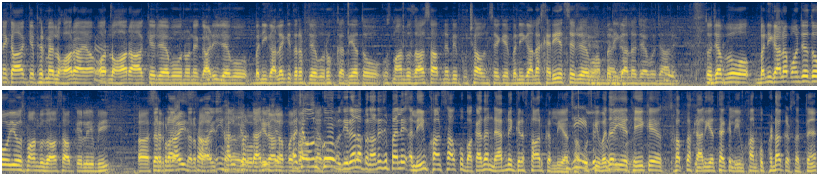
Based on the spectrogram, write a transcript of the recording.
ने कहा कि फिर मैं लाहौर आया हाँ। और लाहौर आके जो है वो उन्होंने गाड़ी जो है वो बनी गाला की तरफ़ जो है वो रुख कर दिया। तो उस्मान गुजार साहब ने भी पूछा उनसे कि बनी गाला खैरियत से जो है वो हम बनी गाला जो है वो जा रहे हैं। तो जब वो बनी गाला पहुँचे तो ये उस्मान गुजार साहब के लिए भी सरप्राइज़ अच्छा उनको वज़ीर अला बनाने से पहले अलीम खान साहब को बाकायदा नैब ने गिरफ़्तार कर लिया था। उसकी वजह ये थी कि सबका ख्याल ये था कि अलीम खान को फटा कर सकते हैं।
